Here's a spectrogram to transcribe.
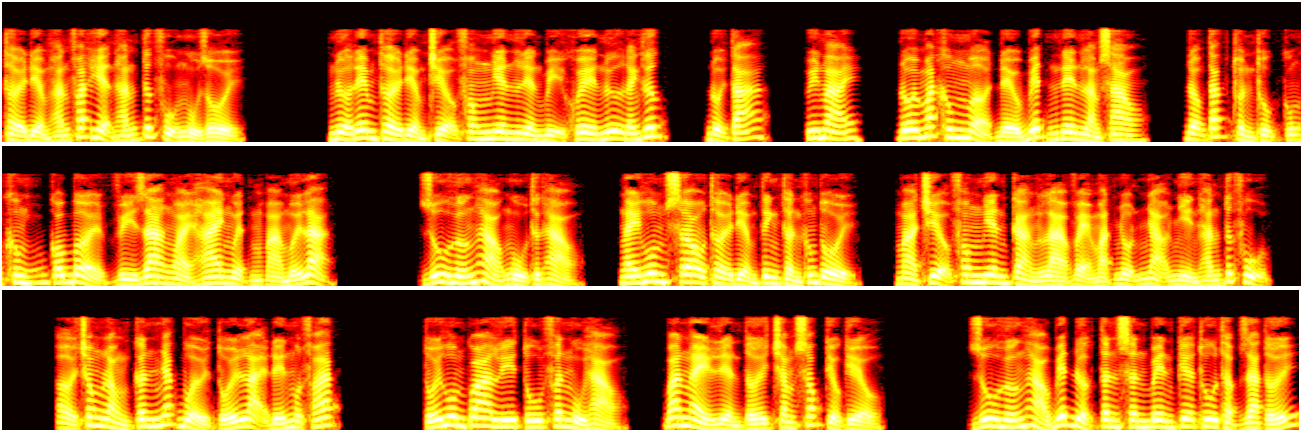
thời điểm hắn phát hiện hắn tức phụ ngủ rồi. Nửa đêm thời điểm triệu phong niên liền bị khuê nữ đánh thức, đội tã, uy mãi, đôi mắt không mở đều biết nên làm sao, động tác thuần thục cũng không có bởi vì ra ngoài hai nguyệt mà mới lạ. Du hướng hảo ngủ thực hảo, ngày hôm sau thời điểm tinh thần không tồi, mà triệu phong niên càng là vẻ mặt nhộn nhạo nhìn hắn tức phụ. Ở trong lòng cân nhắc buổi tối lại đến một phát. Tối hôm qua Lý Tú Phân ngủ hảo, ban ngày liền tới chăm sóc Kiều Kiều. Du hướng hảo biết được tân sân bên kia thu thập ra tới,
